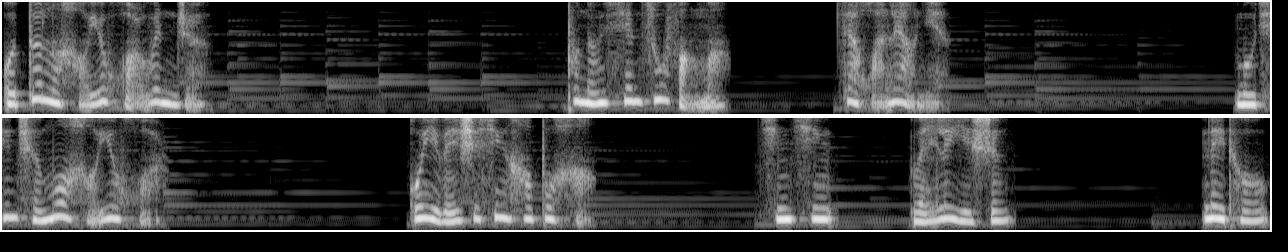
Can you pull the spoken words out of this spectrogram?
我顿了好一会儿，问着。不能先租房吗？再缓两年。母亲沉默好一会儿，我以为是信号不好，轻轻喂了一声。那头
